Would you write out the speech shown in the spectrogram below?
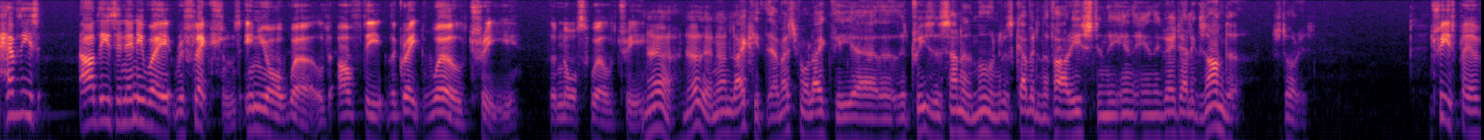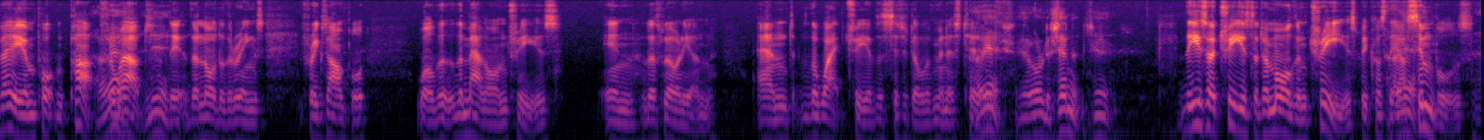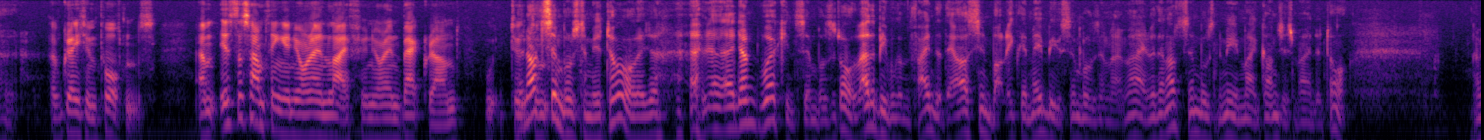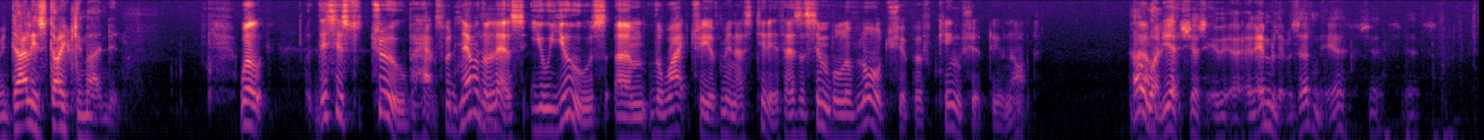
Have these are these in any way reflections in your world of the, the great world tree, the Norse world tree? No, no, they're not like it. They're much more like the, uh, the, the, trees of the sun and the moon. It was covered in the Far East in the, in, in the great Alexander stories. Trees play a very important part oh, throughout yeah, the, the Lord of the Rings. For example, well, the, the Mallorn trees in Lothlorien and the white tree of the citadel of Minas Tirith. Oh, yes, they're all descendants, yes. These are trees that are more than trees because they oh, are yes. symbols. Oh of great importance. Um, is there something in your own life, in your own background, They're not symbols to me at all. They ju- I don't work in symbols at all. Other people can find that they are symbolic. They may be symbols in my mind, but they're not symbols to me in my conscious mind at all. I'm entirely historically minded. Well, this is true, perhaps, but nevertheless, you use um, the white tree of Minas Tirith as a symbol of lordship, of kingship, do you not? Oh, Um, well, yes, yes. An emblem, certainly, yes, yes, yes.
